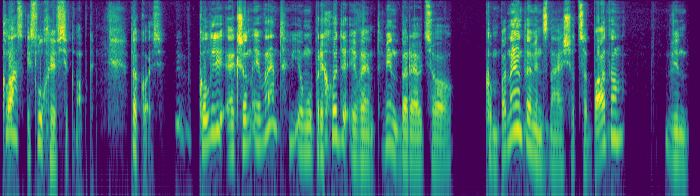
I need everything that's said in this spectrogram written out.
клас і слухає всі кнопки. Так ось, коли Action Event, йому приходить івент, він бере цього компонента, він знає, що це button, він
